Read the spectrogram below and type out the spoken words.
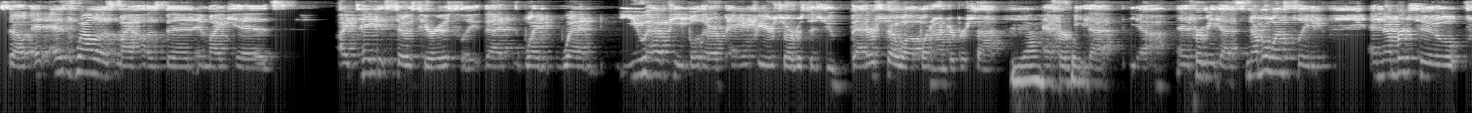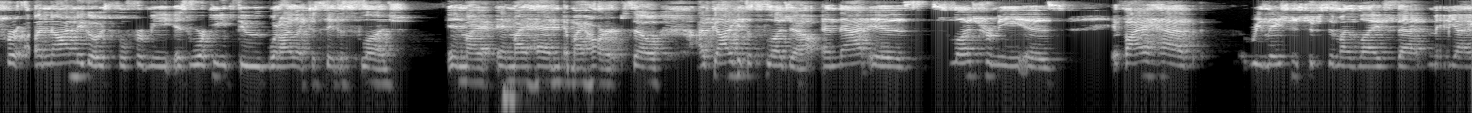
So, as well as my husband and my kids, I take it so seriously that when when you have people that are paying for your services, you better show up 100%. Yeah. And for me, that, yeah. And for me, that's number one, sleep. And number two, for a non-negotiable for me is working through what I like to say the sludge in my in my head and in my heart. So I've got to get the sludge out, and that is sludge for me is if I have relationships in my life that maybe I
